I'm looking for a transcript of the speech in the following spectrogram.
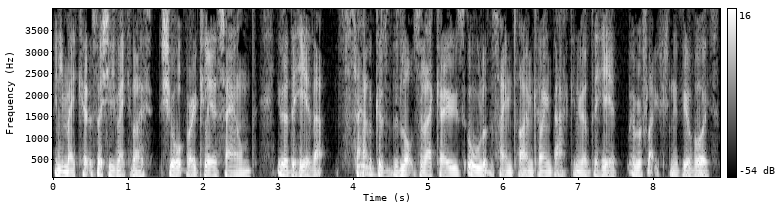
and you make it, especially if you make a nice, short, very clear sound, you're able to hear that sound because there's lots of echoes all at the same time coming back, and you're able to hear a reflection of your voice.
